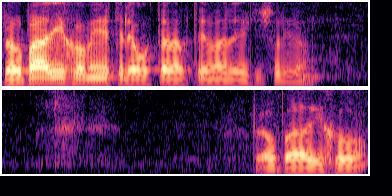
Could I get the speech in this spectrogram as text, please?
Prabhupada dijo, mire, este le va a gustar a usted, Madre Kishoridama. Prabhupada dijo,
